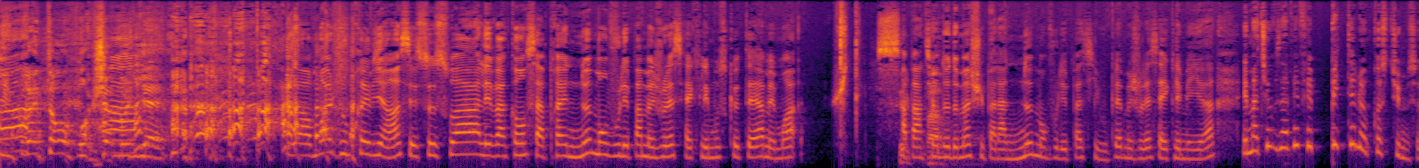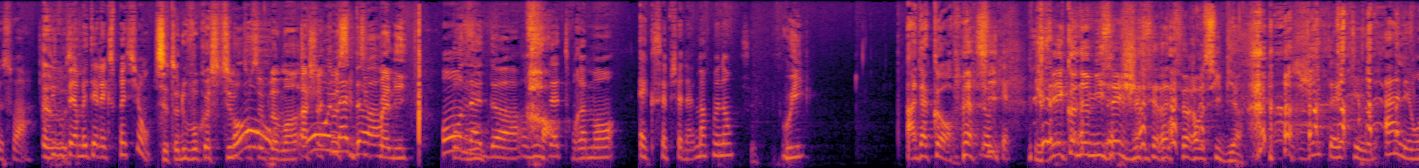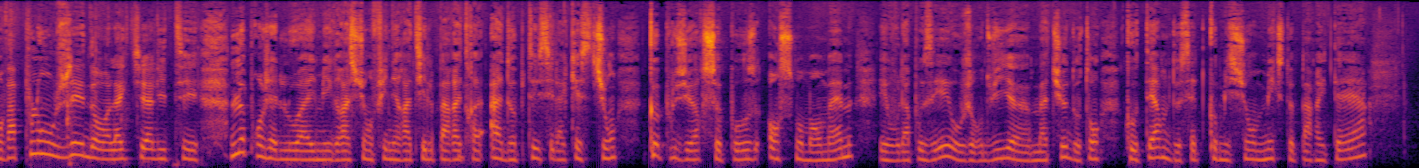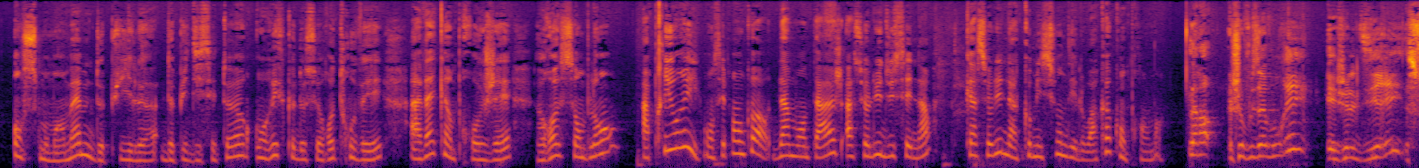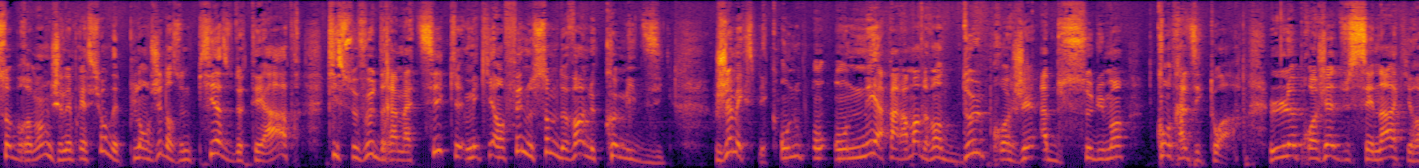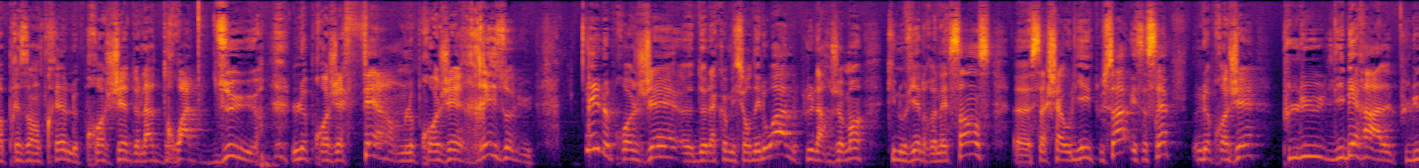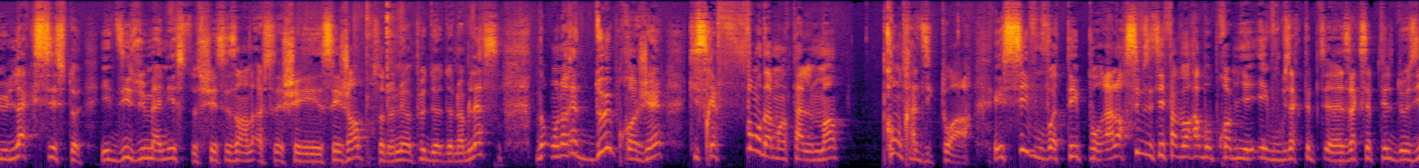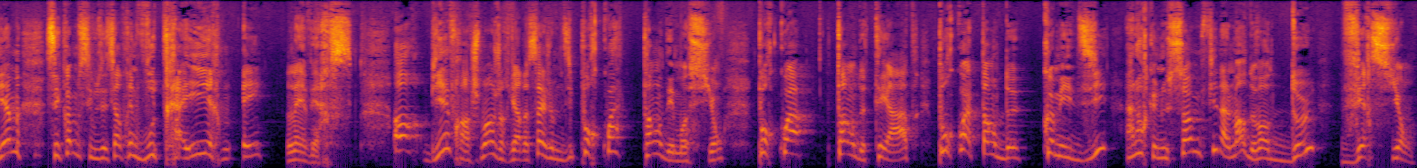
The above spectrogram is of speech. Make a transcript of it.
Il prétend au prochain Molière. Alors moi, je vous préviens, hein, c'est ce soir, les vacances après, ne m'en voulez pas, mais je vous laisse avec les mousquetaires, mais moi, à partir pas- de demain, je suis pas là, ne m'en voulez pas, s'il vous plaît, mais je vous laisse avec les meilleurs. Et Mathieu, vous avez fait péter le costume ce soir, si Euh, vous permettez l'expression. C'est un nouveau costume, Oh, tout simplement. À chaque on fois, c'est une adore. petite manie. On vous. adore, vous Oh. êtes vraiment exceptionnel. Marc Menon Oui. Ah d'accord, merci. Je vais économiser, j'essaierai de faire aussi bien. Je. Allez, on va plonger dans l'actualité. Le projet de loi immigration finira-t-il par être adopté? C'est la question que plusieurs se posent en ce moment même. Et vous la posez aujourd'hui, euh, Mathieu, d'autant qu'au terme de cette commission mixte paritaire, en ce moment même, depuis, le, depuis 17 heures, on risque de se retrouver avec un projet ressemblant, a priori, on ne sait pas encore, davantage à celui du Sénat qu'à celui de la commission des lois. Que comprendre? Alors, je vous avouerai, et je le dirai sobrement, que j'ai l'impression d'être plongé dans une pièce de théâtre qui se veut dramatique, mais qui en fait, nous sommes devant une comédie. Je m'explique. On, on est apparemment devant deux projets absolument contradictoires. Le projet du Sénat qui représenterait le projet de la droite dure, le projet ferme, le projet résolu. Et le projet euh, de la commission des lois, mais plus largement qui nous vient de Renaissance, euh, Sacha Ollier et tout ça, et ce serait le projet plus libéral, plus laxiste, ils disent humaniste chez ces, en- chez ces gens pour se donner un peu de, de noblesse. Donc on aurait deux projets qui seraient fondamentalement contradictoires. Et si vous votez pour... Alors si vous étiez favorable au premier et que vous euh, acceptez le deuxième, c'est comme si vous étiez en train de vous trahir et l'inverse. Or, bien franchement, je regarde ça et je me dis pourquoi tant d'émotions? Pourquoi tant de théâtre? Pourquoi tant de comédie? Alors que nous sommes finalement devant deux versions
